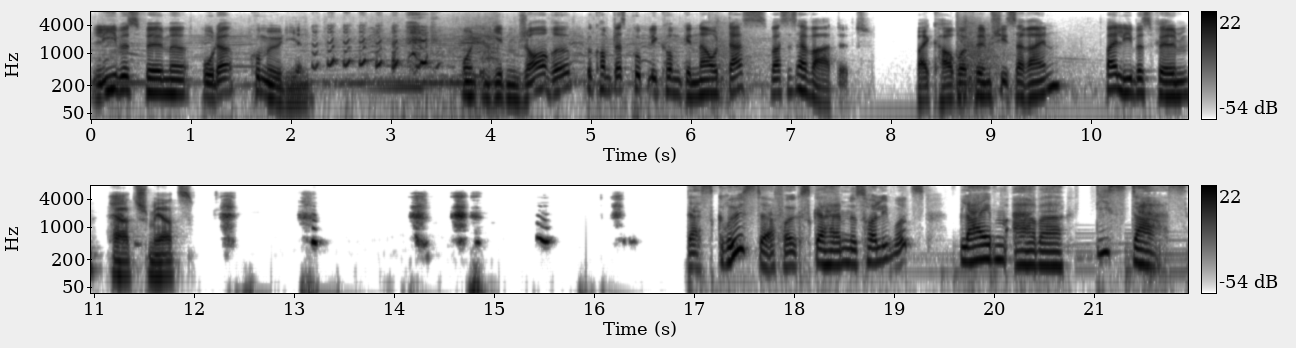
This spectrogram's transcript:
Liebesfilme oder Komödien. Und in jedem Genre bekommt das Publikum genau das, was es erwartet. Bei Cowboy-Film Schießereien, bei Liebesfilm Herzschmerz. Das größte Erfolgsgeheimnis Hollywoods bleiben aber die Stars.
